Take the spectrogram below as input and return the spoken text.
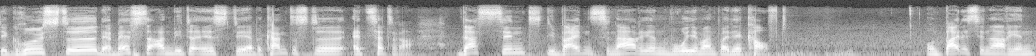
der größte, der beste Anbieter ist, der bekannteste etc. Das sind die beiden Szenarien, wo jemand bei dir kauft. Und beide Szenarien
